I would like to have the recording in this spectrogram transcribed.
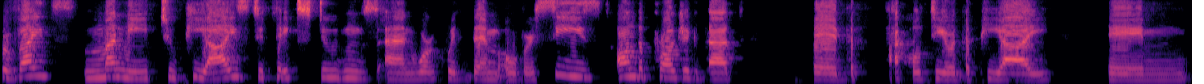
provides money to PIs to take students and work with them overseas on the project that uh, the faculty or the PI um,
